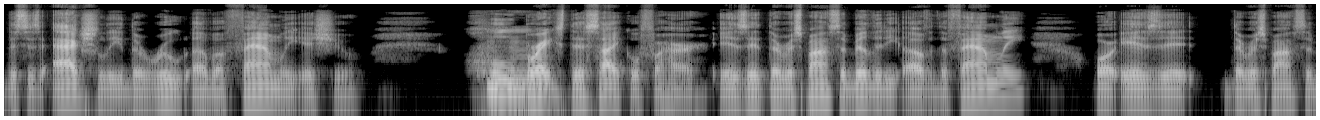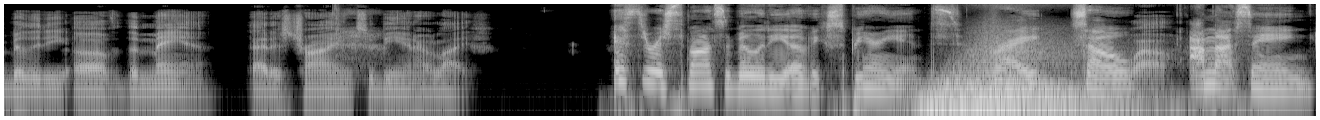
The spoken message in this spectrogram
this is actually the root of a family issue who mm-hmm. breaks this cycle for her? Is it the responsibility of the family or is it the responsibility of the man that is trying to be in her life? It's the responsibility of experience, right? So wow. I'm not saying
